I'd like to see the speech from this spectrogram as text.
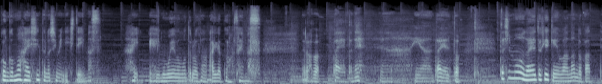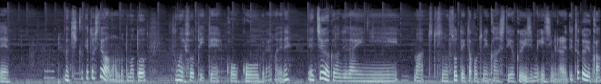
今後も配信楽しみにしています。はい、えー、桃山太郎さんありがとうございます。なるほど。ダイエットね、いやダイエット。私もダイエット経験は何度かあって、まあ、きっかけとしてはもともとすごい太っていて高校ぐらいまでね。で中学の時代にまあちょっとその太っていたことに関してよくいじめいじめられていたというか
